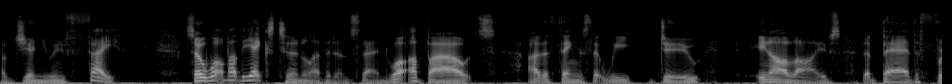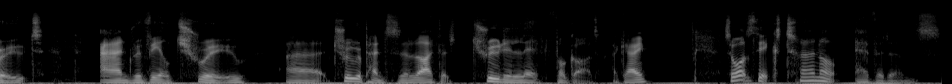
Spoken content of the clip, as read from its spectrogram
of genuine faith. So, what about the external evidence then? What about uh, the things that we do in our lives that bear the fruit and reveal true uh, true repentance, a life that's truly lived for God. Okay, so what's the external evidence?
